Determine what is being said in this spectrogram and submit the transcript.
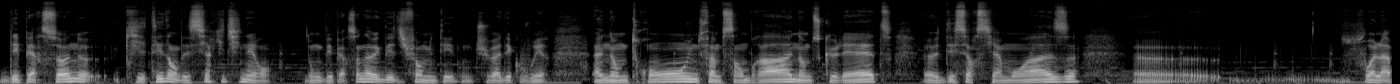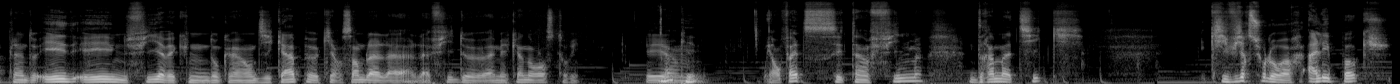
des personnes qui étaient dans des cirques itinérants. Donc des personnes avec des difformités. Donc tu vas découvrir un homme tronc, une femme sans bras, un homme squelette, euh, des sœurs siamoises, euh, voilà, plein de... Et, et, une fille avec une, donc un handicap qui ressemble à la, la fille de American Horror Story. Euh, et en fait, c'est un film dramatique qui vire sur l'horreur. À l'époque,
